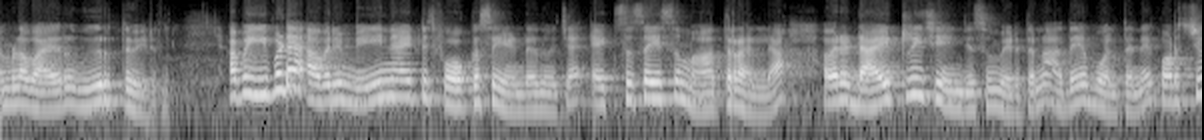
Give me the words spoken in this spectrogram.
നമ്മളെ വയറ് വീർത്ത് വരുന്നു. അപ്പോൾ ഇവിടെ അവർ മെയിനായിട്ട് ഫോക്കസ് ചെയ്യേണ്ടതെന്ന് വെച്ചാൽ എക്സസൈസ് മാത്രമല്ല അവരെ ഡയറ്ററി ചേഞ്ചസും വരുത്തണം. അതേപോലെ തന്നെ കുറച്ച്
